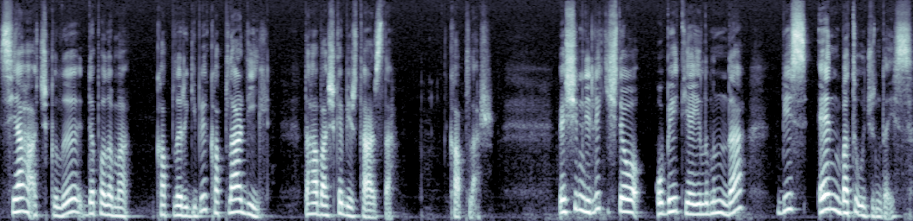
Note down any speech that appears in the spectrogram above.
siyah açıklı depolama kapları gibi kaplar değil. Daha başka bir tarzda kaplar. Ve şimdilik işte o obeyt yayılımında biz en batı ucundayız.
